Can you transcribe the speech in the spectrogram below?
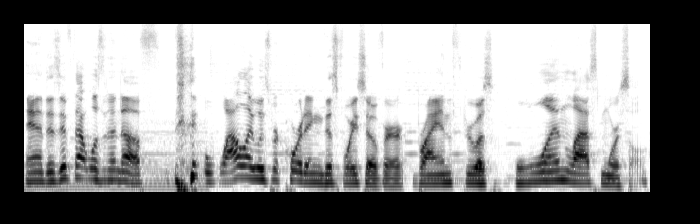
And as if that wasn't enough, while I was recording this voiceover, Brian threw us one last morsel.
